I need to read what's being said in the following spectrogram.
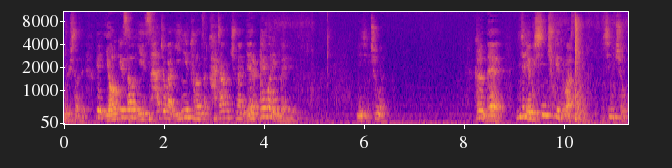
64세. 그러니까 여기서 이 사조가 인이 들어오면서 가장 중요한 얘를 깨버린 거예요. 인신충은. 그런데 이제 여기 신축이 들어왔어. 신축.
